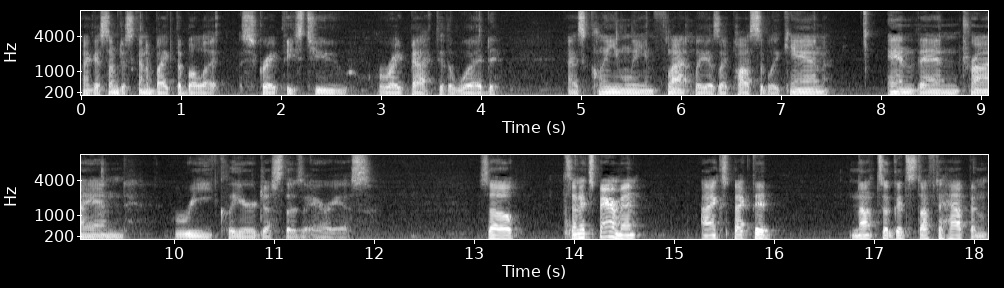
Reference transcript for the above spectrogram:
I guess I'm just going to bite the bullet, scrape these two right back to the wood as cleanly and flatly as I possibly can, and then try and re-clear just those areas. So, it's an experiment. I expected not so good stuff to happen.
